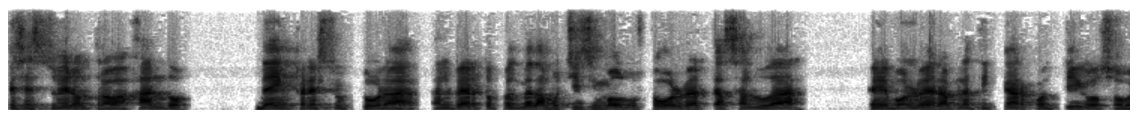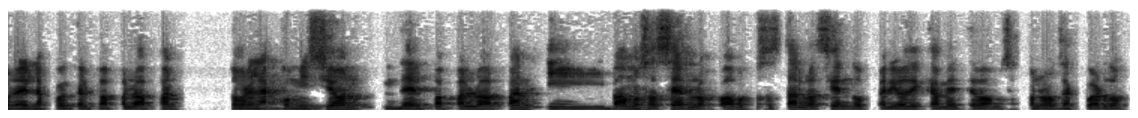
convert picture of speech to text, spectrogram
que se estuvieron trabajando de infraestructura. Alberto, pues me da muchísimo gusto volverte a saludar, eh, volver a platicar contigo sobre la cuenca del Papaloapan, sobre la comisión del Papaloapan y vamos a hacerlo, vamos a estarlo haciendo periódicamente, vamos a ponernos de acuerdo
